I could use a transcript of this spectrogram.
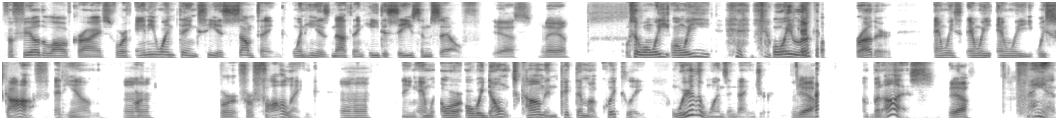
fulfill the law of Christ. For if anyone thinks he is something when he is nothing, he deceives himself." yes man So when we when we when we look at brother, and we and we and we we scoff at him Mhm, for for falling, mhm. thing, and or or we don't come and pick them up quickly, we're the ones in danger. yeah But us, yeah man,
